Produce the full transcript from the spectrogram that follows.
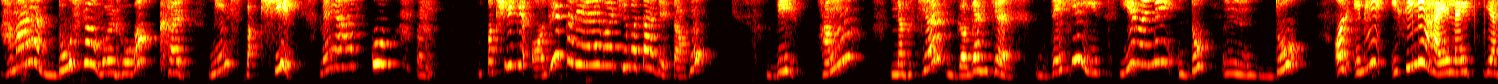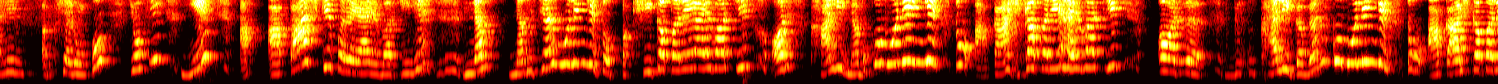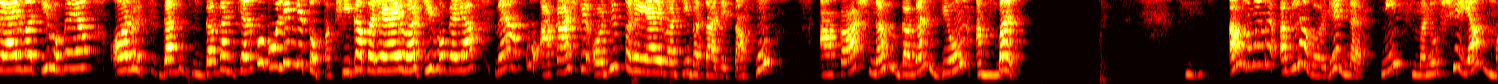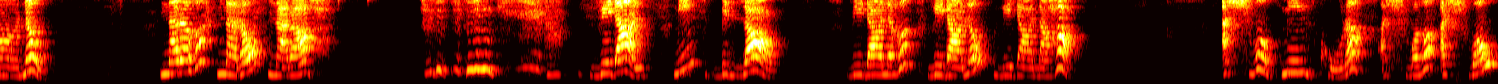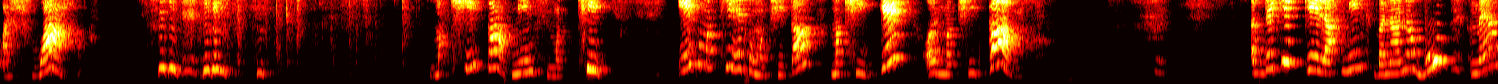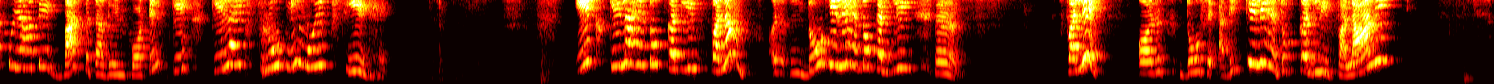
हमारा दूसरा वर्ड होगा खर मीन्स पक्षी मैं आपको पक्षी के और भी पर्यायवाची बता देता हूँ। विहंग नभचर गगनचर। देखिए ये मैंने दो दो और इन्हें इसीलिए हाईलाइट किया है इन अक्षरों को क्योंकि ये आ, आकाश के पर्यायवाची हैं। नभ नभचर बोलेंगे तो पक्षी का पर्यायवाची और खाली नभ को बोलेंगे तो आकाश का पर्यायवाची। और खाली गगन को बोलेंगे तो आकाश का पर्यायवाची हो गया और गग, गगनचर को बोलेंगे तो पक्षी का पर्यायवाची हो गया। मैं आपको आकाश के और भी पर्यायवाची बता देता हूँ। आकाश नभ गगन व्योम अंबर। अब हमारा अगला वर्ड है नर मीन्स मनुष्य या मानव। नरह नरो नराह विडाल मीन्स बिल्लाव विडालः विडालो विडालः अश्व मीन्स घोड़ा अश्वः अश्वौ अश्वाः मक्षिका मीन्स मक्खी एक मक्खी है तो मक्षिका मक्षी के और मक्षिका अब देखिए, केला मीन्स बनाना वो मैं आपको यहाँ पे एक बात बता दूँ इम्पोर्टेंट के केला एक फ्रूट नहीं, वो एक सीड है। एक केला है तो कदली फलम और दो केले हैं तो कदली फले और दो से अधिक केले हैं तो कदली फलानी।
